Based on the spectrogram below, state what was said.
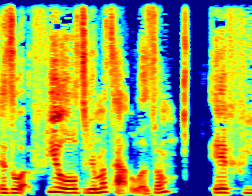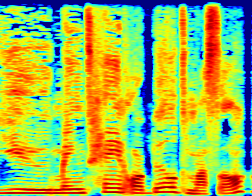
is what fuels your metabolism, if you maintain or build muscle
